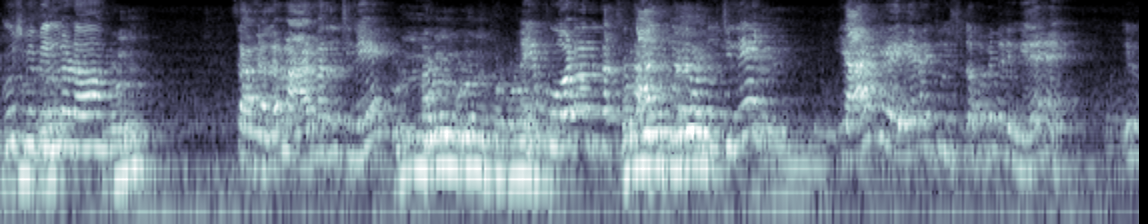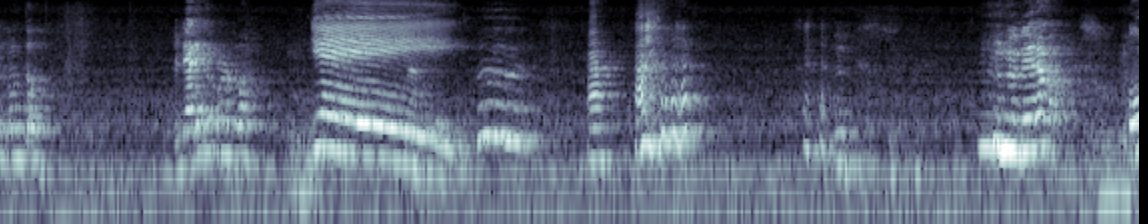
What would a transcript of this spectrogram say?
ಗುಡ್ ಇಲ್ಲ ನಮ್ಮ ಸಾಂಗೆಲ್ಲ ಮಾಡ್ಬಾರ್ದು ಪಟ್ ಅಯ್ಯೋ ಫೋಟೋ ಅಂತ ತಕ್ಷಣ ಯಾಕೆ ಏನಾಯ್ತು? ಇಷ್ಟು ದಪ್ಪ ಬೇಕಾ ನಿನ್ಗೆ ಇರು ಅಂತ ಡ್ಯಾಡಿ ಏ ನೇರಮ್ಮ ಓ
